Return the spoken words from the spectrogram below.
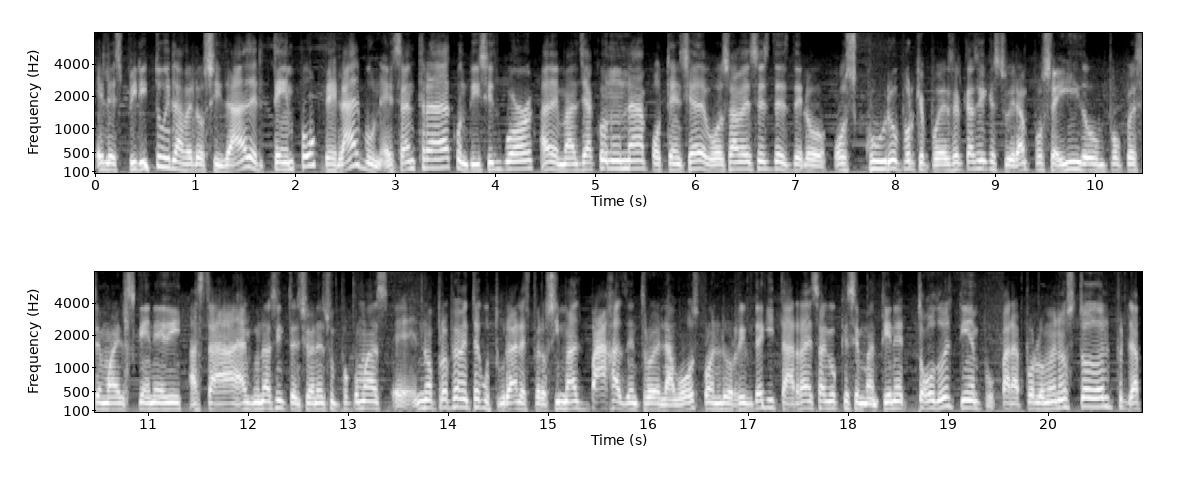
el espíritu y la velocidad, el tempo del álbum. Esa entrada con This Is War, además ya con una potencia de voz a veces desde lo oscuro, porque puede ser casi que estuvieran poseído un poco ese Miles Kennedy, hasta algunas intenciones un poco más, eh, no propiamente guturales, pero sí más bajas dentro de la voz. Con los riffs de guitarra es algo que se mantiene todo el tiempo, para por lo menos todo la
